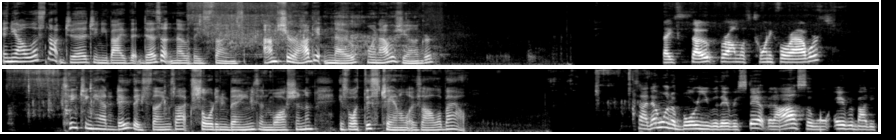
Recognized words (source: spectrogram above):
And y'all, let's not judge anybody that doesn't know these things. I'm sure I didn't know when I was younger. They soak for almost 24 hours. Teaching how to do these things like sorting beans and washing them is what this channel is all about. So I don't want to bore you with every step, but I also want everybody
